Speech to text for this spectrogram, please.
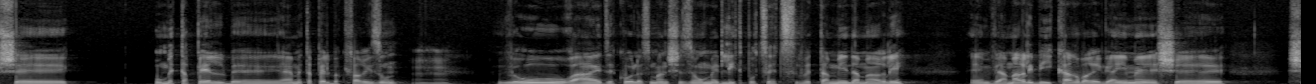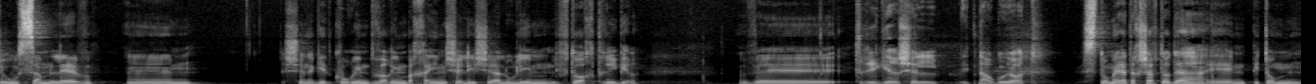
שהוא מטפל, ב... היה מטפל בכפר איזון. והוא ראה את זה כל הזמן, שזה עומד להתפוצץ, ותמיד אמר לי, אמ, ואמר לי בעיקר ברגעים אה, ש... שהוא שם לב, אמ, שנגיד קורים דברים בחיים שלי שעלולים לפתוח טריגר. ו... טריגר של התנהגויות? זאת אומרת, עכשיו אתה יודע, פתאום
